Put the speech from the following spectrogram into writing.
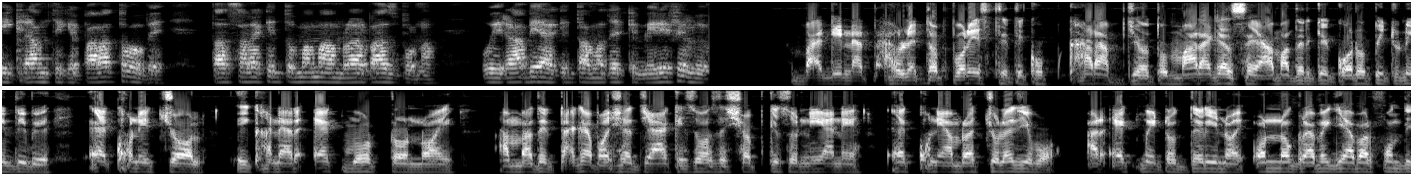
এই গ্রাম থেকে পালাতে হবে। তাছাড়া কিন্তু মামা, আমরা আর বাঁচবো না। ওই রাবেয়া কিন্তু আমাদেরকে মেরে ফেলবে। বাগিনা, তাহলে তো পরিস্থিতি খুব খারাপ। যেহেতু মারা গেছে, আমাদেরকে গণপিটুনি দিবে। এখনই চল, এখানে আর এক মুহূর্ত নয়। আমাদের টাকা পয়সা যা কিছু আছে সব কিছু নিয়ে আনে। এক্ষুনি আমরা চলে যাব। আর এক মিনিটও দেরি নয়। অন্য গ্রামে গিয়ে আবার ফোন দি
